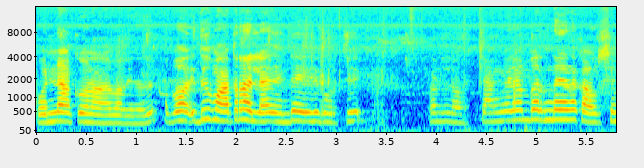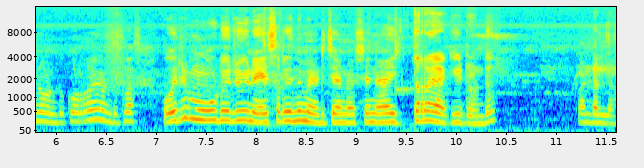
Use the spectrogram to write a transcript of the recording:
പൊന്നാക്കുമെന്നാണ് പറയുന്നത്. അപ്പോൾ ഇത് മാത്രമല്ല എന്റെ കയ്യിൽ കുറച്ച് ഉണ്ടല്ലോ ചങ്ങനമ്പറിന്റെ കളക്ഷനും ഉണ്ട് കുറേ ഉണ്ട് ഇപ്പോൾ ഒരു മൂടൊരു നേഴ്സറിയിൽ നിന്ന് മേടിച്ചാണ് പക്ഷെ ഞാൻ ഇത്ര ആക്കിയിട്ടുണ്ട് കണ്ടല്ലോ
